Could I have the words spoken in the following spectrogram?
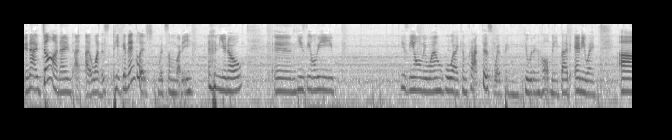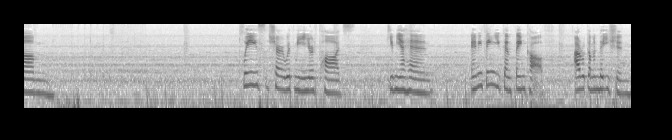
and I don't. I I, want to speak in English with somebody, and you know, and he's the only he's the only one who I can practice with, and he wouldn't help me. But anyway, um, please share with me your thoughts. Give me a hand. Anything you can think of, a recommendation,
